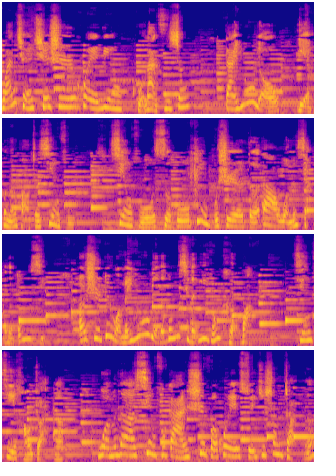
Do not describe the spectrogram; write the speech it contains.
完全缺失会令苦难滋生。但拥有也不能保证幸福。幸福似乎并不是得到我们想要的东西，而是对我们拥有的东西的一种渴望。经济好转了，我们的幸福感是否会随之上涨呢？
